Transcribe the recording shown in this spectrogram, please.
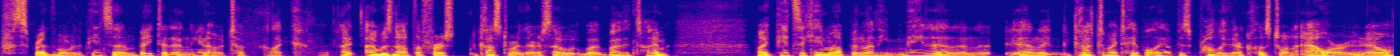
spread them over the pizza and baked it. And you know, it took like I, I was not the first customer there, so but by the time my pizza came up and then he made it and and it got to my table, it was probably there close to an hour. You know.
